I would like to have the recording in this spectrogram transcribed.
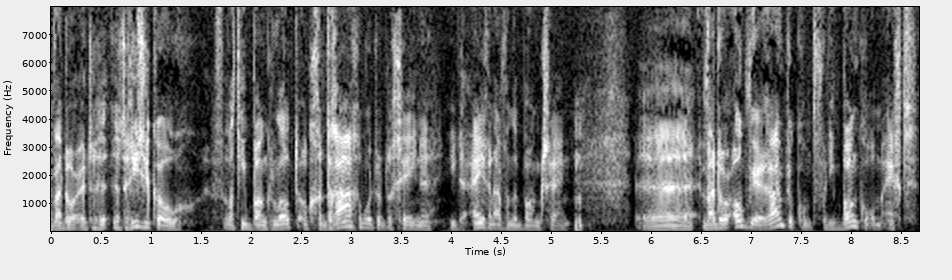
waardoor het, het risico wat die bank loopt ook gedragen wordt door degene die de eigenaar van de bank zijn. Hm. waardoor ook weer ruimte komt voor die banken om echt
